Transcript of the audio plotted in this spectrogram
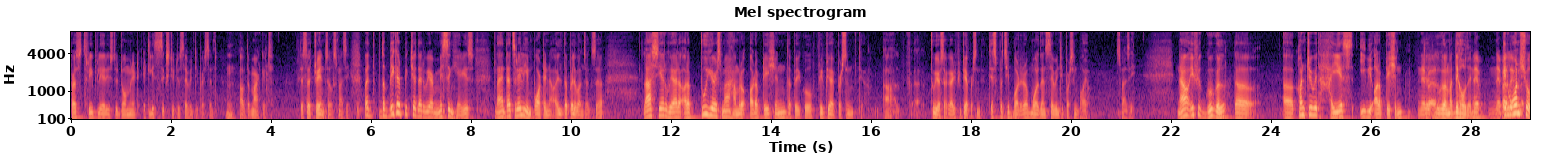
first three player used to dominate at least sixty to seventy percent of the market त्यसो ट्रेन छ उसमा चाहिँ but the bigger picture that we are missing here is that's really important अहिले तपाईँले भन्न सक्छ last year we are adopt two इयर्समा हाम्रो अडप्टेसन तपाईँको फिफ्टी फाइभ पर्सेन्ट थियो टु इयर्स अगाडि फिफ्टी फाइभ पर्सेन्ट थियो त्यसपछि बढेर मोर देन सेभेन्टी पर्सेन्ट भयो उसमा चाहिँ now if you Google the country with highest EV adoption गुगलमा देखाउँदैन it won't show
